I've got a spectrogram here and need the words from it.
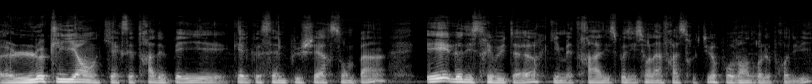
euh, le client qui acceptera de payer quelques cents plus cher son pain, et le distributeur qui mettra à disposition l'infrastructure pour vendre le produit.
